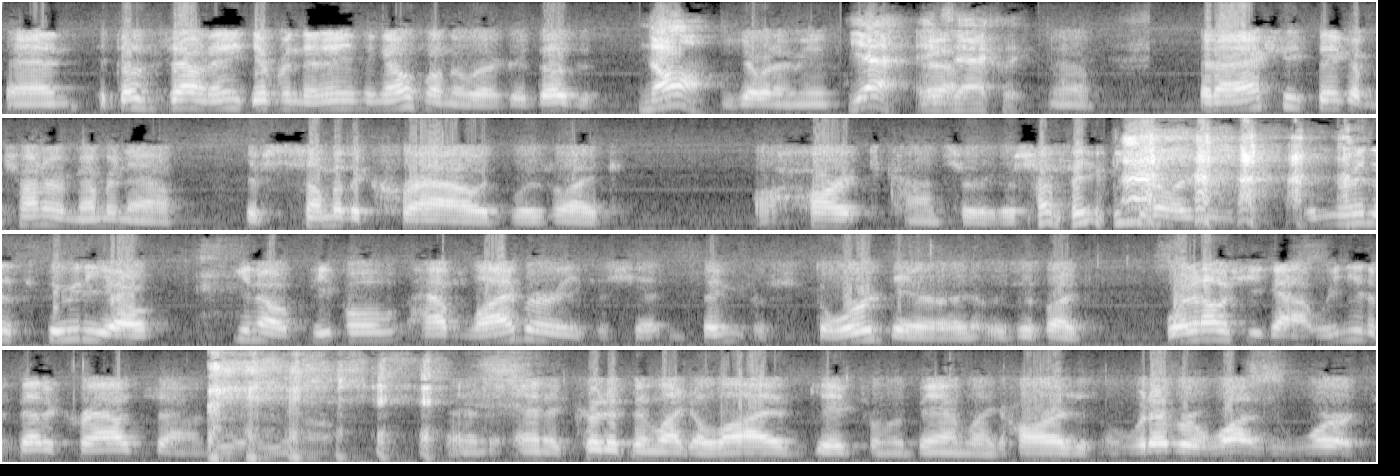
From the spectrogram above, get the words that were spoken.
And it doesn't sound any different than anything else on the record, does it? No. You get what I mean? Yeah, exactly. Yeah. And I actually think I'm trying to remember now if some of the crowd was like a Heart concert or something. You know, I mean, when you're in the studio, you know, people have libraries of shit and things are stored there, and it was just like what else you got? We need a better crowd sound here, you know. And and it could have been like a live gig from a band like Heart, or whatever it was, it worked.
